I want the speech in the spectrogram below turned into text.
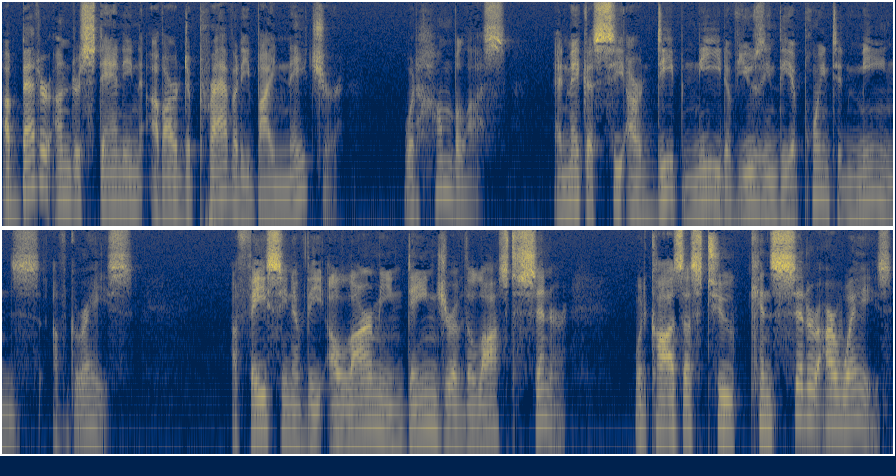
A better understanding of our depravity by nature would humble us and make us see our deep need of using the appointed means of grace a facing of the alarming danger of the lost sinner, would cause us to consider our ways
